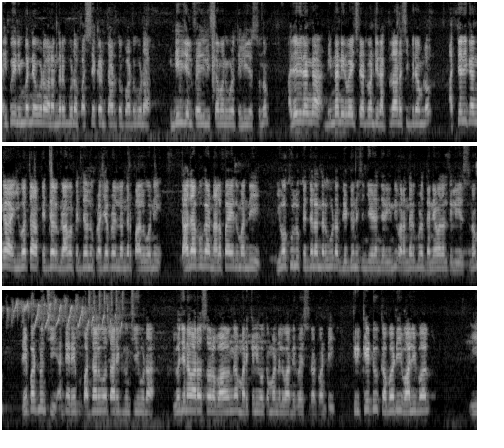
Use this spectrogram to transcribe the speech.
అయిపోయి నింబన్నే కూడా వాళ్ళందరికీ కూడా ఫస్ట్ సెకండ్ థర్డ్తో పాటు కూడా ఇండివిజువల్ ప్రైజులు ఇస్తామని కూడా తెలియజేస్తున్నాం. అదేవిధంగా నిన్న నిర్వహించినటువంటి రక్తదాన శిబిరంలో అత్యధికంగా యువత పెద్దలు గ్రామ పెద్దలు ప్రజాప్రతినిధులందరూ పాల్గొని దాదాపుగా నలభై ఐదు మంది యువకులు పెద్దలందరూ కూడా బ్లడ్ డొనేషన్ చేయడం జరిగింది. వారందరికీ కూడా ధన్యవాదాలు తెలియజేస్తున్నాం. రేపటి నుంచి అంటే రేపు పద్నాలుగో తారీఖు నుంచి కూడా యువజన వారోత్సవాల భాగంగా మరికెలి యువక మండలి వారు నిర్వహిస్తున్నటువంటి క్రికెట్ కబడ్డీ వాలీబాల్ ఈ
